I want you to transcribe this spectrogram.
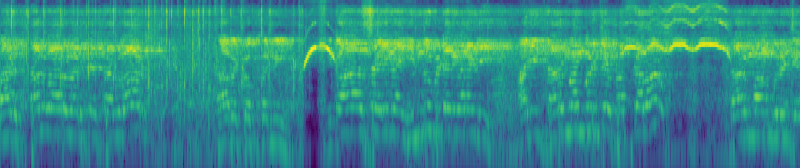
వాడు తల్వారు పడితే తల్వార్. కాబట్టి ఒక్కడిని వికాసైన హిందూ బిడ్డని కానండి. అది ధర్మం గురించే బతకాలా? ధర్మం గురించే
